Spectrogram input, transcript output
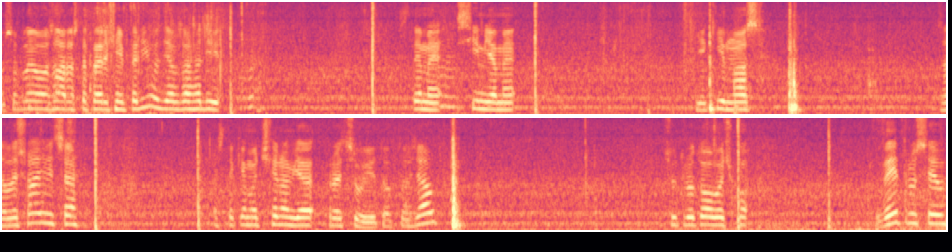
Особливо зараз в теперішній період я взагалі з тими сім'ями, які в нас залишаються, ось таким чином я працюю. Тобто взяв цю трутовочку, витрусив.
